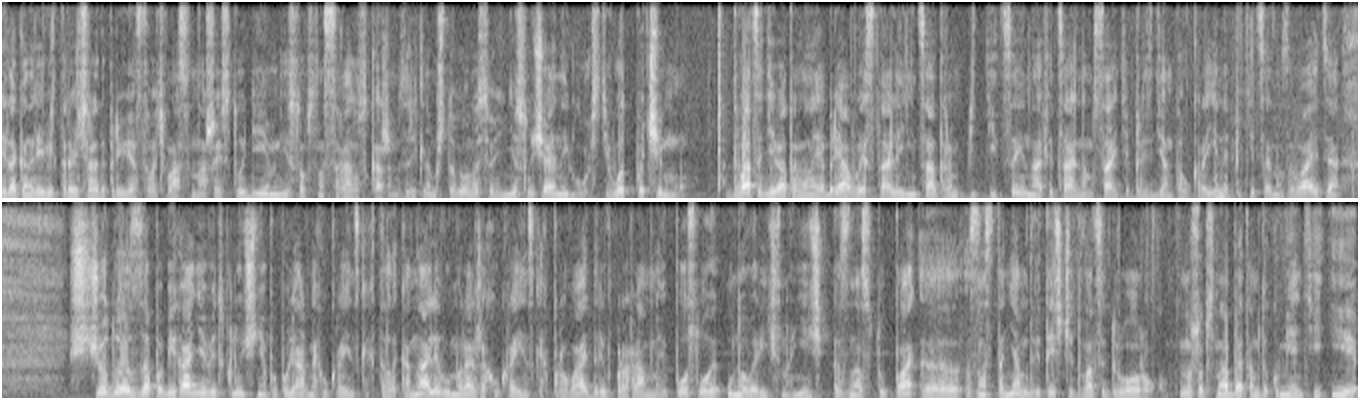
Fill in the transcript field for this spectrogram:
Итак, Андрей Викторович, рады приветствовать вас в нашей студии. И, собственно, сразу скажем зрителям, что вы у нас сегодня не случайный гость. И вот почему. 29 ноября вы стали инициатором петиции на официальном сайте президента України. Петиція називається щодо запобігання відключення популярних українських телеканалів у мережах українських провайдерів програмної послуги у новорічну ніч з, наступа, э, с настанием 2022 року. Ну, собственно, об этом документе и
